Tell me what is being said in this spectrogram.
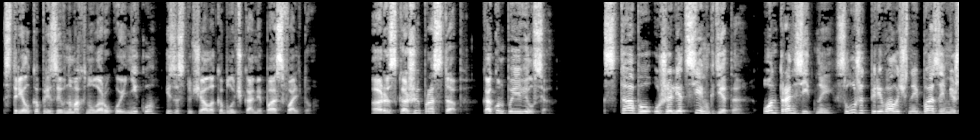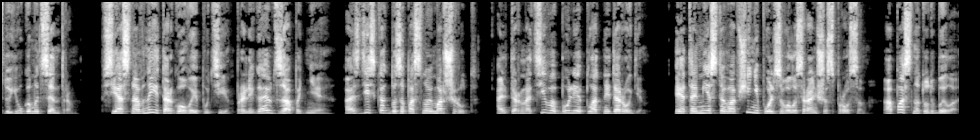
Стрелка призывно махнула рукой Нику и застучала каблучками по асфальту. «А расскажи про стаб. Как он появился?» Стабу уже лет семь где-то. Он транзитный, служит перевалочной базой между югом и центром. Все основные торговые пути пролегают западнее, а здесь как бы запасной маршрут, альтернатива более платной дороге. Это место вообще не пользовалось раньше спросом. Опасно тут было.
